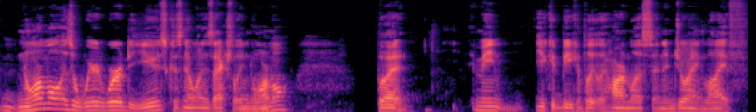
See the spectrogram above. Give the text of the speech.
normal is a weird word to use because no one is actually Mhm. normal. But I mean, you could be completely harmless and enjoying life,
